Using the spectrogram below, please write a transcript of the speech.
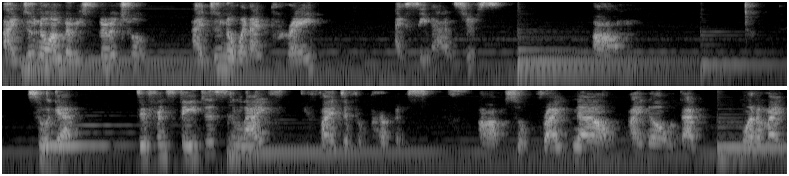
I do know I'm very spiritual. I do know when I pray, I see answers. Um, so again, different stages in life, you find different purpose. Um, so right now, I know that one of my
